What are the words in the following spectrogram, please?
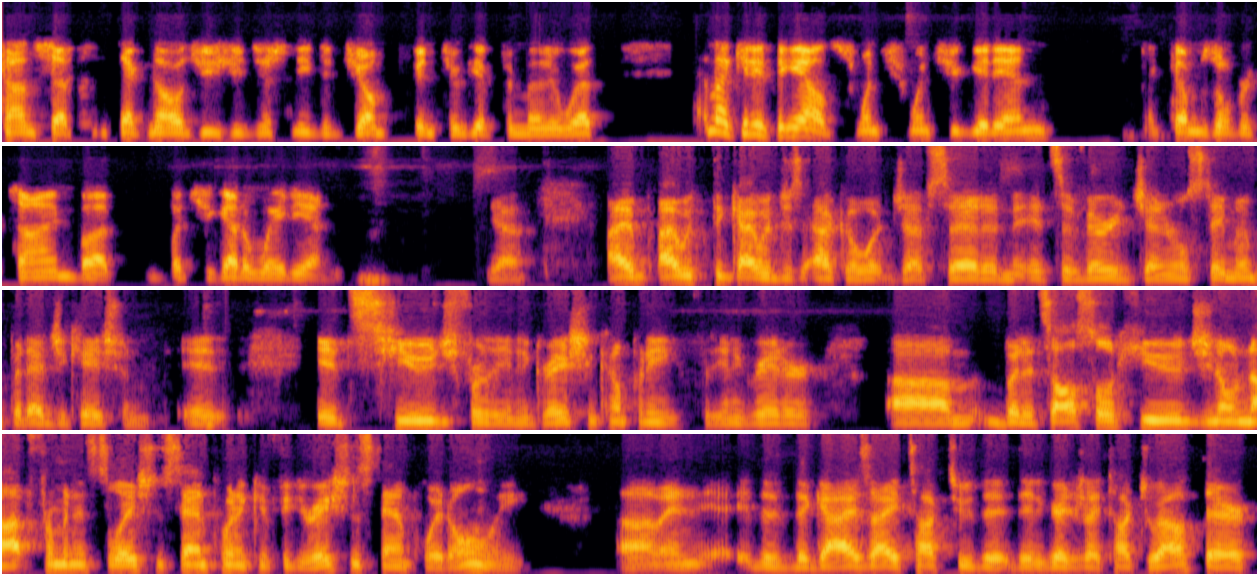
concepts and technologies you just need to jump into and get familiar with. And like anything else, once once you get in, it comes over time, but but you got to wait in. Yeah, I, I would think I would just echo what Jeff said, and it's a very general statement, but education it it's huge for the integration company, for the integrator, um, but it's also huge, you know, not from an installation standpoint and configuration standpoint only. Um, and the, the guys I talk to, the, the integrators I talk to out there,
